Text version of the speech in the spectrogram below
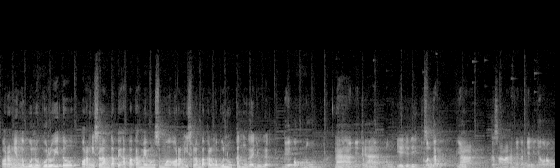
orang yang ngebunuh guru itu orang Islam tapi apakah memang semua orang Islam bakal ngebunuh? Kan enggak juga. Jadi oknum. Nah cuma ya, oknum. Ya jadi cuman kan ya kesalahannya kan jadinya orang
